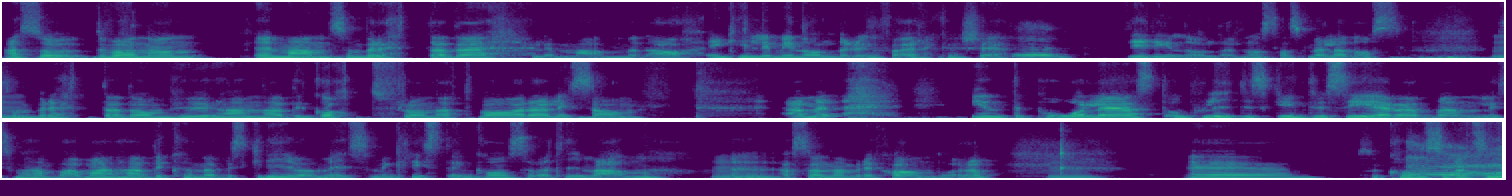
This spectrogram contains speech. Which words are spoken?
alltså det var någon en man som berättade, eller man, men ja, en kille i min ålder ungefär, kanske i din ålder, någonstans mellan oss, mm. som berättade om hur han hade gått från att vara liksom, ja men inte påläst och politiskt intresserad, men liksom han bara, man hade kunnat beskriva mig som en kristen konservativ man, mm. eh, alltså en mm. amerikan då. då. Mm. Eh, så konservativ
